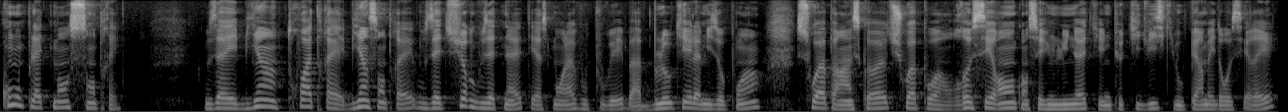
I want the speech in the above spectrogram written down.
complètement centrés vous avez bien trois traits bien centrés, vous êtes sûr que vous êtes net, et à ce moment-là, vous pouvez bah, bloquer la mise au point, soit par un scotch, soit pour un resserrant, quand c'est une lunette, il y a une petite vis qui vous permet de resserrer,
